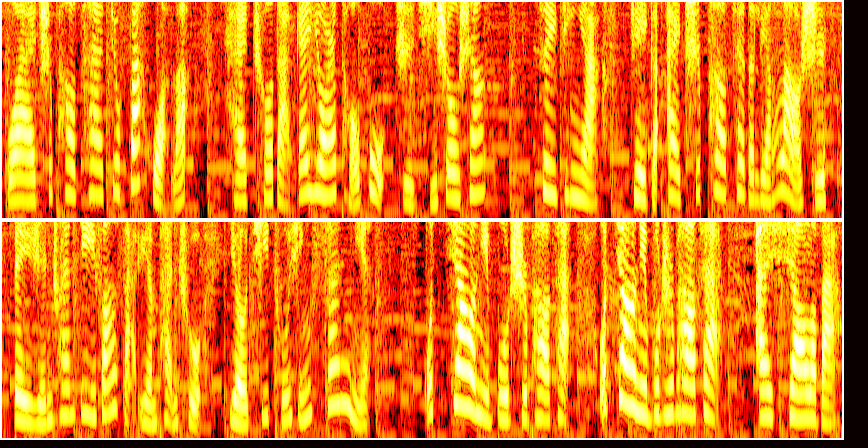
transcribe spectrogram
不爱吃泡菜就发火了，还抽打该幼儿头部，致其受伤。最近呀。这个爱吃泡菜的梁老师被仁川地方法院判处有期徒刑三年。我叫你不吃泡菜，我叫你不吃泡菜，挨削了吧！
